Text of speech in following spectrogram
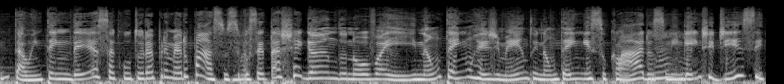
Então, entender essa cultura é o primeiro passo. Se você está chegando novo aí e não tem um regimento e não tem isso claro, uhum. se ninguém te disse,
